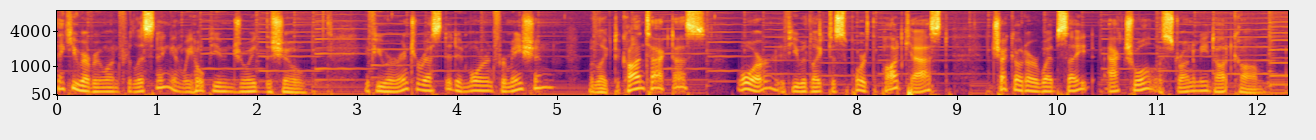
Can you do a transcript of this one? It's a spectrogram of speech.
Thank you, everyone, for listening, and we hope you enjoyed the show. If you are interested in more information, would like to contact us, or if you would like to support the podcast, check out our website, actualastronomy.com.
